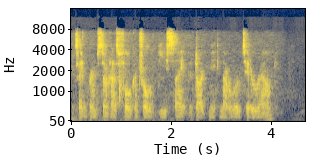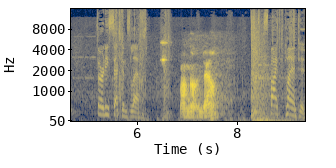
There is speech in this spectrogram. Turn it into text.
Looks like Brimstone has full control of B site, but Dark making that rotate around. 30 seconds left. Bomb going down. Spike planted.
